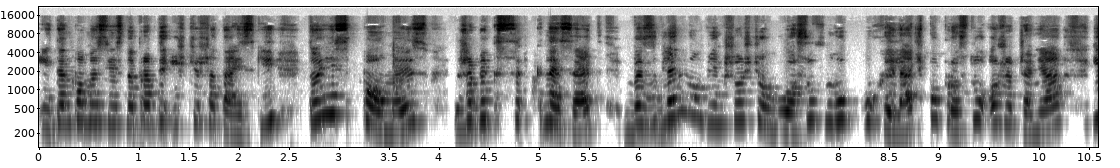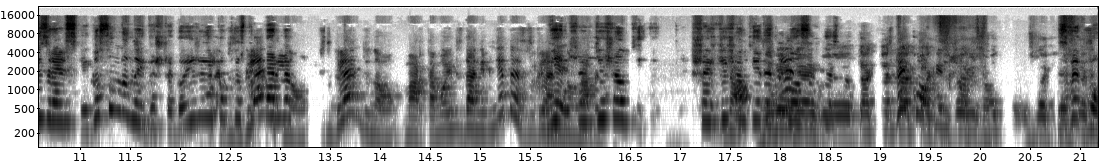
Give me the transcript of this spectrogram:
i ten pomysł jest naprawdę iście szatański, to jest pomysł, żeby Kneset bezwzględną większością głosów mógł uchylać po prostu orzeczenia izraelskiego Sądu Najwyższego, jeżeli Ale po prostu względną, względną, Marta, moim zdaniem nie bezwzględną. Nie, 60, 61 no, głosów. Tak, tak, tak, większością. Zwykłą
